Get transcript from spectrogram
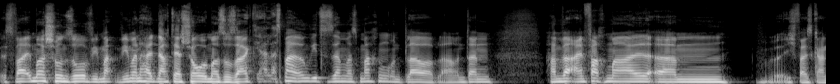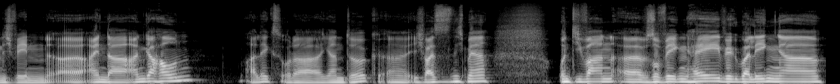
es war immer schon so, wie man, wie man halt nach der Show immer so sagt, ja, lass mal irgendwie zusammen was machen und bla bla bla. Und dann haben wir einfach mal, ähm, ich weiß gar nicht wen, äh, einen da angehauen. Alex oder Jan Dirk, äh, ich weiß es nicht mehr. Und die waren äh, so wegen, hey, wir überlegen ja,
